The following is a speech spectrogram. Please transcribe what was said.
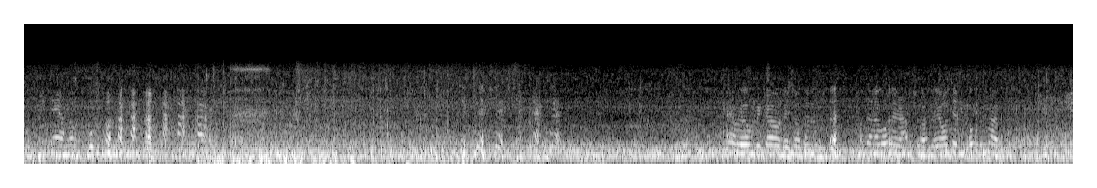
Push it down, not push. Carry on regardless. I don't know. I don't know what they're up to up there. I didn't pull the rope.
